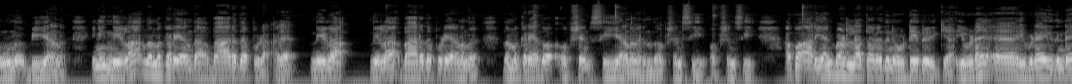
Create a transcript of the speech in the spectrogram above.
മൂന്ന് ബി ആണ്. ഇനി നിള നമുക്കറിയാം എന്താ? ഭാരതപ്പുഴ അല്ലെ? നിള. നിള ഭാരതപ്പുഴയാണെന്ന് നമുക്കറിയാം. അത് ഓപ്ഷൻ സി ആണ് വരുന്നത്. ഓപ്ഷൻ സി ഓപ്ഷൻ സി അപ്പോൾ അറിയാൻ പാടില്ലാത്തവരെ ഇത് നോട്ട് ചെയ്ത് വെക്കുക. ഇവിടെ ഇവിടെ ഇതിന്റെ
